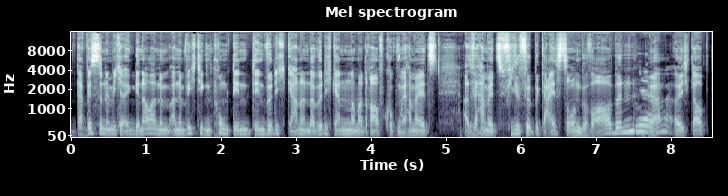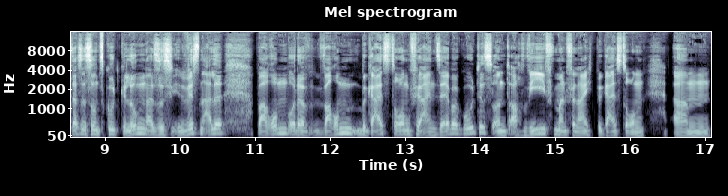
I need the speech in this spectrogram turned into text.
Da bist du nämlich äh, genau an einem, an einem wichtigen Punkt, den, den würde ich gerne, da würde ich gerne nochmal drauf gucken. Wir haben ja jetzt, also wir haben jetzt viel für Begeisterung geworben. Ja. ja? Ich glaube, das ist uns gut gelungen. Also wir wissen alle, warum oder warum Begeisterung für einen selber gut ist und auch wie man vielleicht Begeisterung ähm,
